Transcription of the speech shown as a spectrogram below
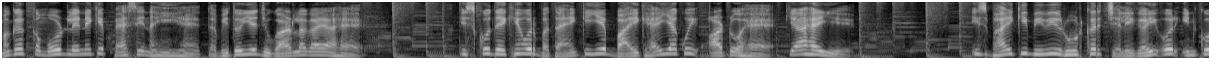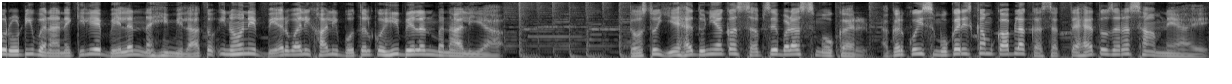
मगर कमोड लेने के पैसे नहीं हैं, तभी तो ये जुगाड़ लगाया है। इसको देखें और बताएँ कि ये बाइक है या कोई ऑटो है, क्या है ये? इस भाई की बीवी रूठ कर चली गई और इनको रोटी बनाने के लिए बेलन नहीं मिला तो इन्होंने बेर वाली खाली बोतल को ही बेलन बना लिया। दोस्तों, ये है दुनिया का सबसे बड़ा स्मोकर अगर कोई स्मोकर इसका मुकाबला कर सकता है तो जरा सामने आए।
